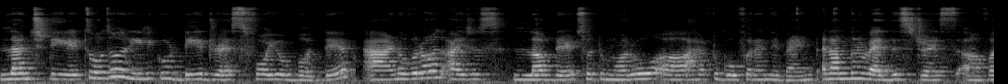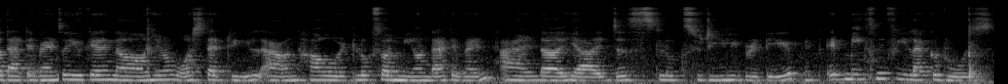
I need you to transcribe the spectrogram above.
lunch date. It's also a really good day dress for your birthday. And overall i just loved it. So tomorrow uh, i have to go for an event and i'm gonna wear this dress uh, for that event. So you can uh, you know watch that reel on how it looks on me on that event. And uh, yeah it just looks really pretty. It, it makes me feel like a rose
